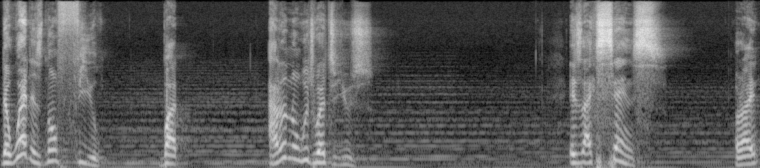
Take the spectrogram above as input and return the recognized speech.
The word is not feel, but I don't know which word to use. It's like sense. All right?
